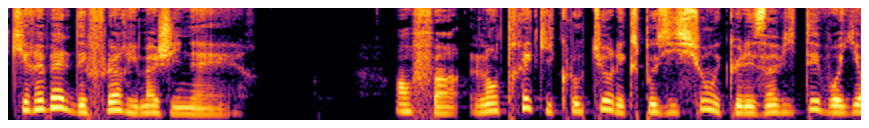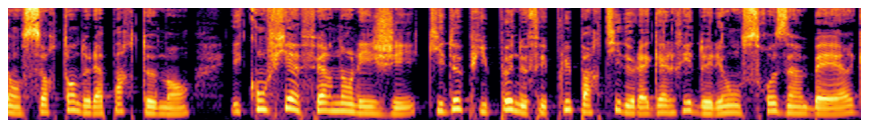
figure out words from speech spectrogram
qui révèle des fleurs imaginaires. Enfin, l'entrée qui clôture l'exposition et que les invités voyaient en sortant de l'appartement est confiée à Fernand Léger, qui depuis peu ne fait plus partie de la galerie de Léonce Rosenberg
